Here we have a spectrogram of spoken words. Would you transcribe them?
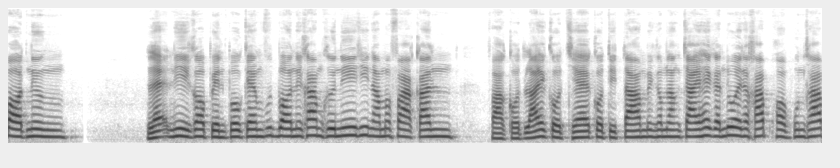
ปอร์ตหนึ่งและนี่ก็เป็นโปรแกรมฟุตบอลในค่ำคืนนี้ที่นำมาฝากกัน ฝากกดไลค์ กดแชร์ กดติดตามเป็นกำลังใจให้กันด้วยนะครับ ขอบคุณครับ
